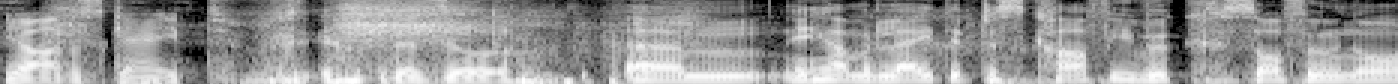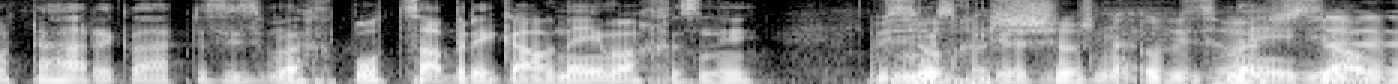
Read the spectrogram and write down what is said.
Ja, das geht. Oder so. Ähm, ich habe mir leider das Kaffee wirklich so viele Orte hergelegt, dass ich es möchte putzen, aber egal, nein, machen es nicht. Wieso kannst du schon schnell? Oh, wieso Nein, ja, äh,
